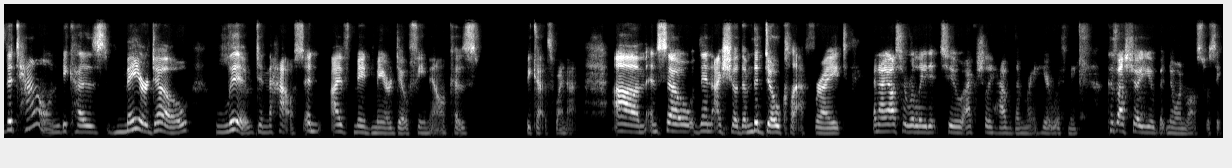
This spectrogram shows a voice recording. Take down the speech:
the town because Mayor Doe lived in the house, and I've made Mayor Doe female because because why not? Um, and so then I showed them the Doe clef, right? And I also relate it to actually have them right here with me because I'll show you, but no one else will see.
